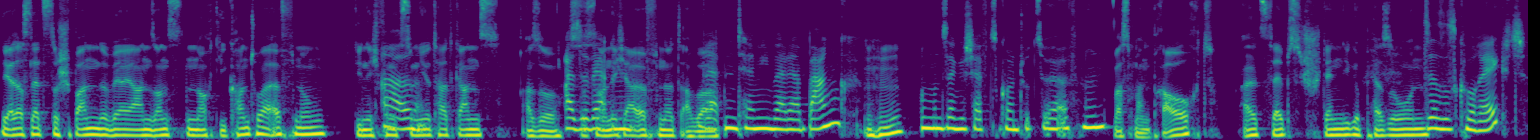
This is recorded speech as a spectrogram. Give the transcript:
Ja, das letzte Spannende wäre ja ansonsten noch die Kontoeröffnung, die nicht Ah, funktioniert hat ganz. Also, Also es ist wir noch nicht hatten- eröffnet, Wir aber hatten einen Termin bei der Bank, Mhm. um unser Geschäftskonto zu eröffnen. was man braucht als selbstständige Person. Das ist korrekt.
